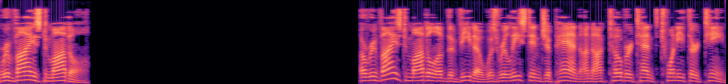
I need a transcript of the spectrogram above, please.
Revised model A revised model of the Vita was released in Japan on October 10, 2013,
